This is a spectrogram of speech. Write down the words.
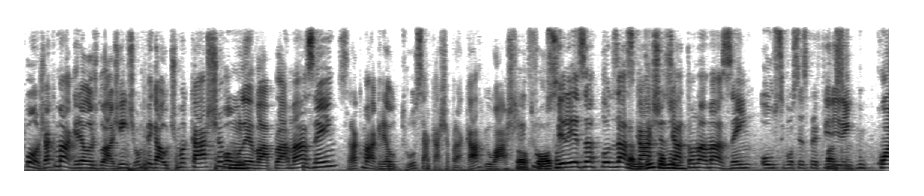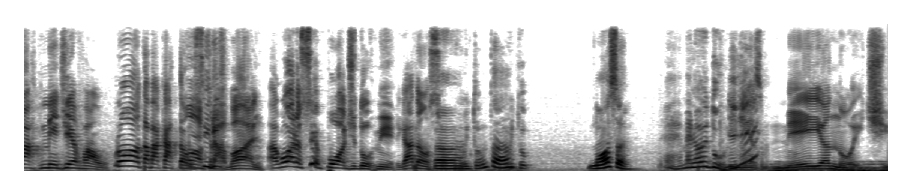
Bom, já que o Magrelo ajudou a gente, vamos pegar a última caixa, vamos Hum. levar pro armazém. Será que o Magrelo trouxe a caixa pra cá? Eu acho que Só ele trouxe. falta- Beleza, todas as Ah, caixas como, já né? estão no armazém, ou se vocês preferirem, Passa. no quarto medieval. Pronto, abacatão. Bom trabalho. Agora você pode dormir. Obrigadão, senhor. Ah, muito, então tá. muito... Nossa. É, é melhor eu dormir mesmo. Meia-noite.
